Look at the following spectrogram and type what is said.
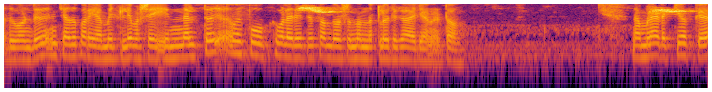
അതുകൊണ്ട് എനിക്കത് പറയാൻ പറ്റില്ല. പക്ഷേ ഇന്നലത്തെ പോക്ക് വളരെയധികം സന്തോഷം തന്നിട്ടുള്ളൊരു കാര്യമാണ് കേട്ടോ. നമ്മളിടയ്ക്കൊക്കെ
